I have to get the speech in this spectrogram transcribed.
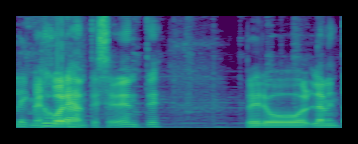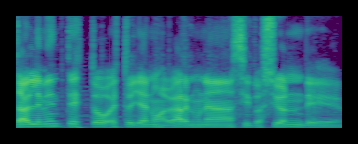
mejor mejores antecedentes. Pero lamentablemente esto, esto ya nos agarra en una situación de,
